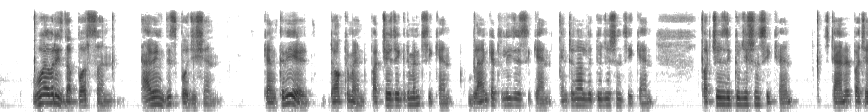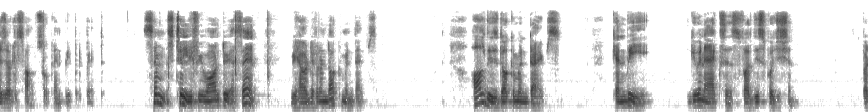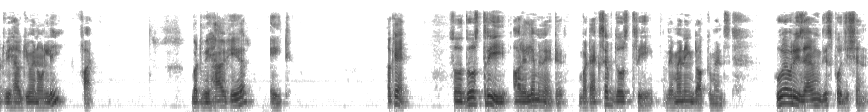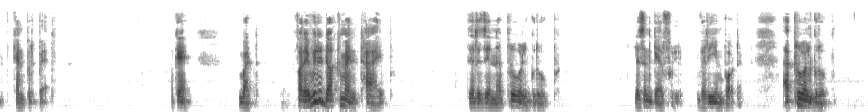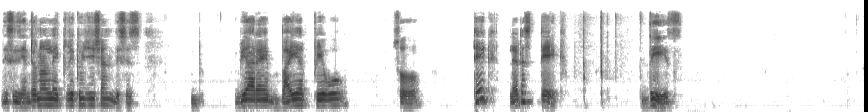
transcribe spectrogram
whoever is the person having this position can create document purchase agreements he can blanket releases he can internal requisitions he can purchase requisitions he can standard purchase orders also can be prepared Sim still if you want to assign we have different document types all these document types can be given access for this position but we have given only 5 but we have here 8 okay. So those three are eliminated but except those three remaining documents whoever is having this position can prepare. Okay. But for every document type there is an approval group. Listen carefully very important. Approval group. This is internal requisition. This is BRI buyer PO so take let us take these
